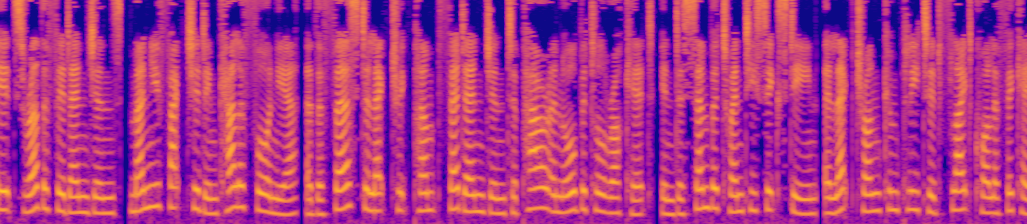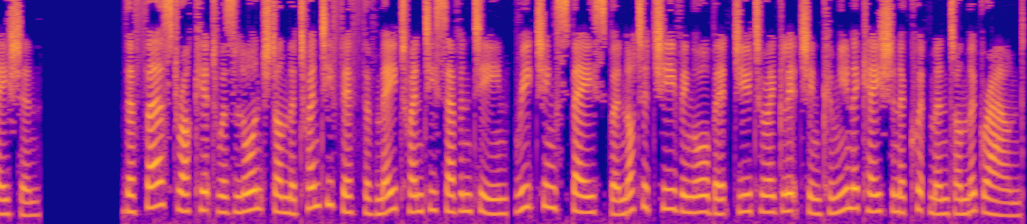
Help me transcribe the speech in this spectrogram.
Its Rutherford engines, manufactured in California, are the first electric pump-fed engine to power an orbital rocket. In December 2016, Electron completed flight qualification. The first rocket was launched on 25 May 2017, reaching space but not achieving orbit due to a glitch in communication equipment on the ground.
